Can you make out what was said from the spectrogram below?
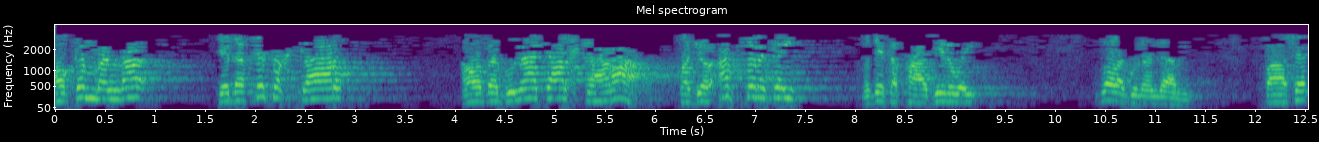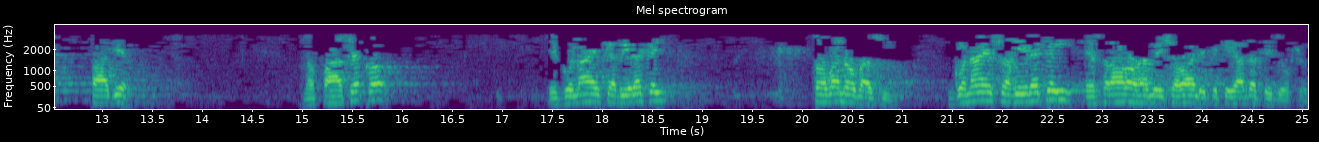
او کوم بنده چې د فسق کار او د ګناه کار ښکاره په جرأت سره کوي نو دې ته فاجر وایي دواړه ګناهګار دي فاسق فاجر نو فاسق چې ګناه کبیره کوي توبه نه وباسي ګناه صغیره کوي اصرار او همیشه والي پکې عادت یې جوړ شو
